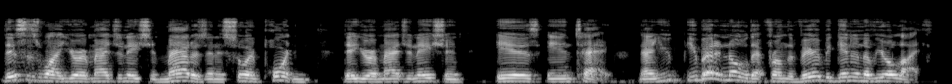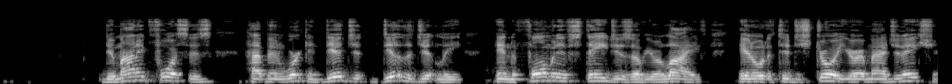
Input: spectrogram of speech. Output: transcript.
this is why your imagination matters and it's so important that your imagination is intact. Now you you better know that from the very beginning of your life, demonic forces have been working diligently in the formative stages of your life in order to destroy your imagination.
